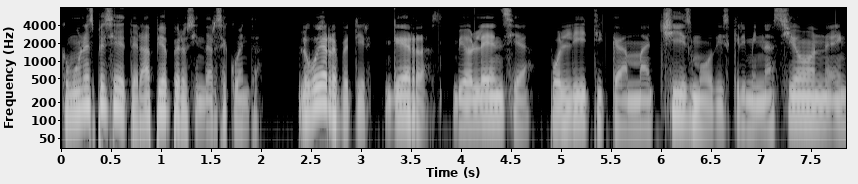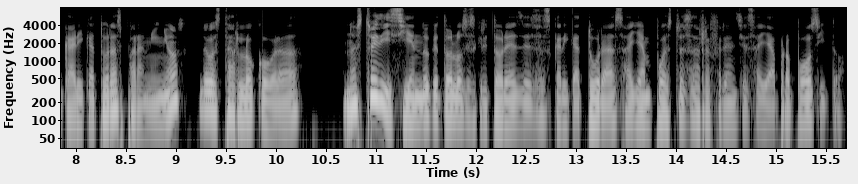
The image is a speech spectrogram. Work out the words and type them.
como una especie de terapia pero sin darse cuenta. Lo voy a repetir, guerras, violencia, política, machismo, discriminación en caricaturas para niños, debo estar loco, ¿verdad? No estoy diciendo que todos los escritores de esas caricaturas hayan puesto esas referencias allá a propósito.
